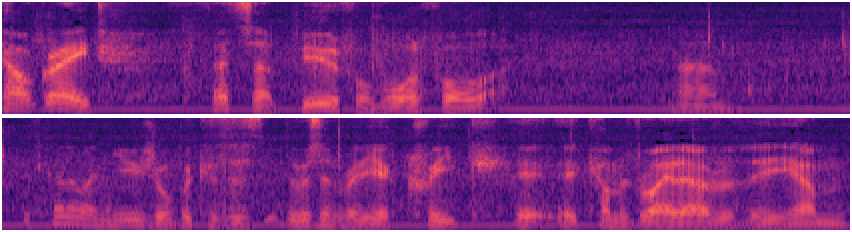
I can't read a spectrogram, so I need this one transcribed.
Out great. That's a beautiful waterfall. Um, it's kind of unusual because there isn't really a creek. It, it comes right out of the um,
